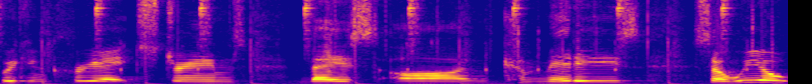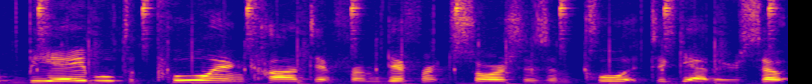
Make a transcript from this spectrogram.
We can create streams based on committees. So we'll be able to pull in content from different sources and pull it together. So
